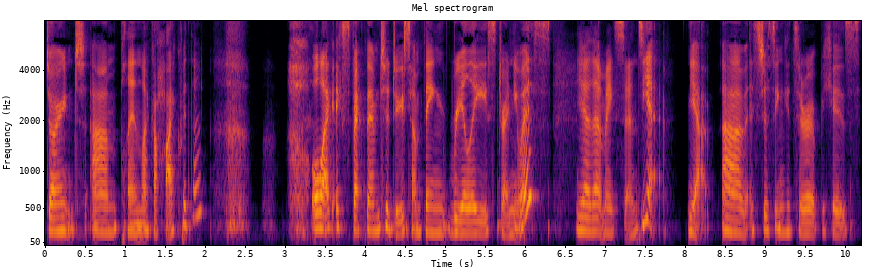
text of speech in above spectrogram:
don't um, plan like a hike with them. Or like expect them to do something really strenuous. Yeah, that makes sense. Yeah, yeah. Um, it's just inconsiderate because,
